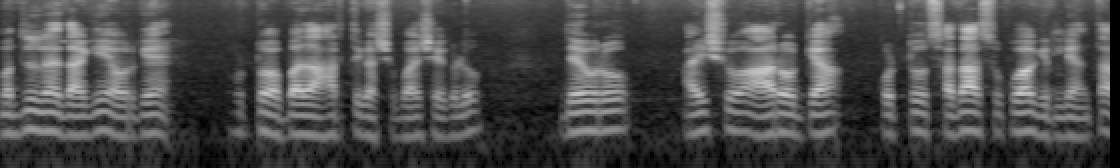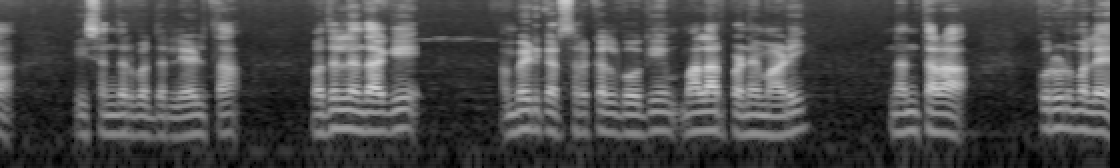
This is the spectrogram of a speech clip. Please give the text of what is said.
ಮೊದಲನೇದಾಗಿ ಅವ್ರಿಗೆ ಹುಟ್ಟುಹಬ್ಬದ ಆರ್ಥಿಕ ಶುಭಾಶಯಗಳು. ದೇವರು ಆಯುಷು ಆರೋಗ್ಯ ಕೊಟ್ಟು ಸದಾ ಸುಖವಾಗಿರಲಿ ಅಂತ ಈ ಸಂದರ್ಭದಲ್ಲಿ ಹೇಳ್ತಾ ಮೊದಲನೇದಾಗಿ ಅಂಬೇಡ್ಕರ್ ಸರ್ಕಲ್ಗೆ ಹೋಗಿ ಮಾಲಾರ್ಪಣೆ ಮಾಡಿ ನಂತರ ಕುರುಡುಮಲೆ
